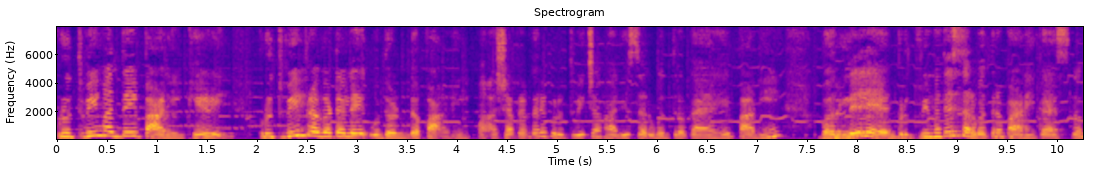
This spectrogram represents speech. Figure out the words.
पृथ्वीमध्ये पाणी खेळे पृथ्वी प्रगटले उदंड पाणी. मग अशा प्रकारे पृथ्वीच्या खाली सर्वत्र काय आहे? पाणी भरलेले आहे. पृथ्वीमध्ये सर्वत्र पाणी काय असतं?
